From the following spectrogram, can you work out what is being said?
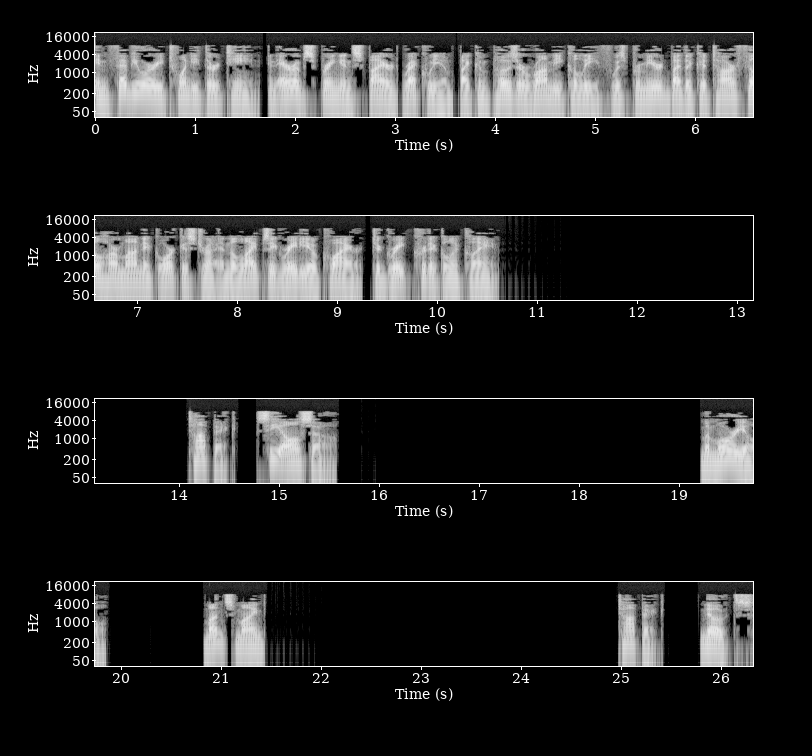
In February 2013, an Arab Spring-inspired Requiem by composer Rami Khalif was premiered by the Qatar Philharmonic Orchestra and the Leipzig Radio Choir, to great critical acclaim. See also. Memorial. Month's Mind. Notes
